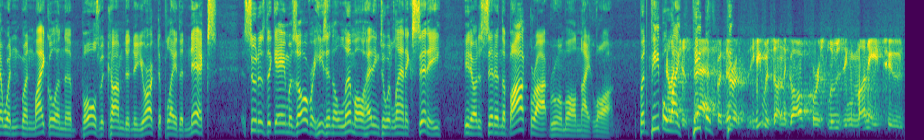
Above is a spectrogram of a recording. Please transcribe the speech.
That when, when Michael and the Bulls would come to New York to play the Knicks, as soon as the game was over, he's in a limo heading to Atlantic City, you know, to sit in the Baccarat room all night long. But people Not like just people. That, but there, he was on the golf course losing money to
